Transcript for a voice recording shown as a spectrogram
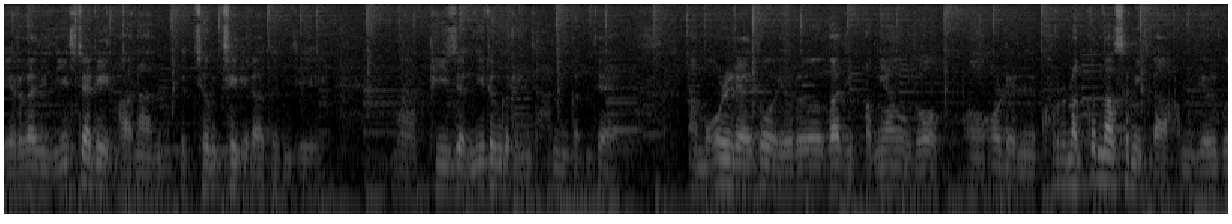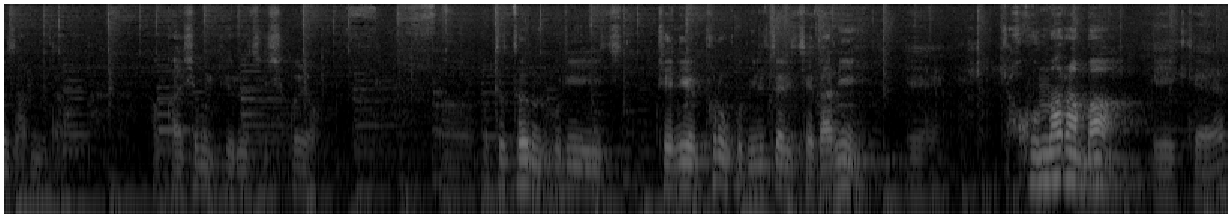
여러 가지 일자리에 관한 그 정책이라든지 뭐 비전 이런 거를 이제 하는 건데 아마 올해도 여러 가지 방향으로 어, 올해는 코로나 끝났으니까 한번 열고자 합니다. 어, 관심을 기울여 주시고요. 어, 어떻든 우리 제니엘 푸른꿈 일자리 재단이 예, 조금만아마 이렇게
